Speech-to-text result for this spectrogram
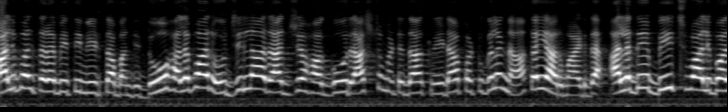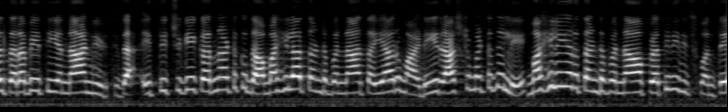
ವಾಲಿಬಾಲ್ ತರಬೇತಿ ನೀಡ್ತಾ ಬಂದಿದ್ದು, ಹಲವಾರು ಜಿಲ್ಲಾ, ರಾಜ್ಯ ಹಾಗೂ ರಾಷ್ಟ್ರ ಮಟ್ಟದ ಕ್ರೀಡಾಪಟುಗಳನ್ನ ತಯಾರು ಮಾಡಿದೆ. ಅಲ್ಲದೆ ಬೀಚ್ ವಾಲಿಬಾಲ್ ತರಬೇತಿಯನ್ನ ನೀಡುತ್ತಿದೆ ಇತ್ತೀಚೆಗೆ ಕರ್ನಾಟಕದ ಮಹಿಳಾ ತಂಡವನ್ನ ತಯಾರು ಮಾಡಿ ರಾಷ್ಟ್ರಮಟ್ಟದಲ್ಲಿ ಮಹಿಳೆಯರ ತಂಡವನ್ನ ಪ್ರತಿನಿಧಿಸುವಂತೆ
